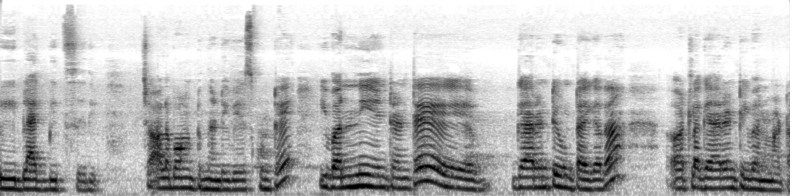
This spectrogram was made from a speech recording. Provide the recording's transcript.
బీ బ్లాక్ బీట్స్ ఇది. చాలా బాగుంటుందండి వేసుకుంటే. ఇవన్నీ ఏంటంటే గ్యారంటీ ఉంటాయి కదా? అట్లా గ్యారంటీ అనమాట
